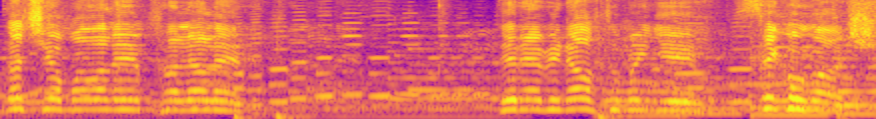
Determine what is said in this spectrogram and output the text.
Значи амалалем халалем. Те не винавту менге секогаш.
